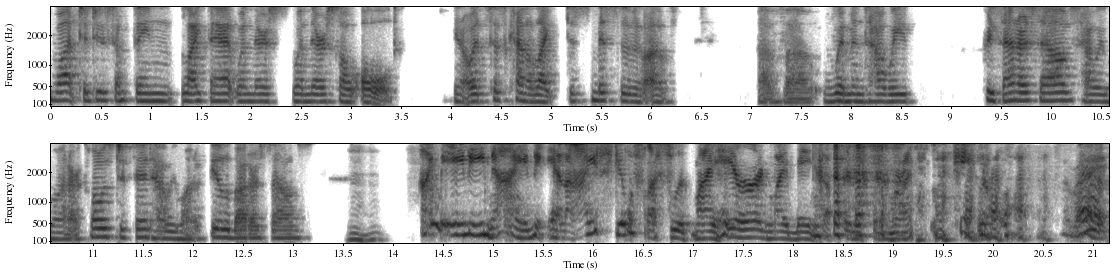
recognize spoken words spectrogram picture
want to do something like that when there's when they're so old? You know, it's just kind of like dismissive of of uh, women's how we present ourselves, how we want our clothes to fit, how we want to feel about ourselves. Mm-hmm. I'm 89 and I still fuss with my hair and my makeup and so on. You know? Right.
